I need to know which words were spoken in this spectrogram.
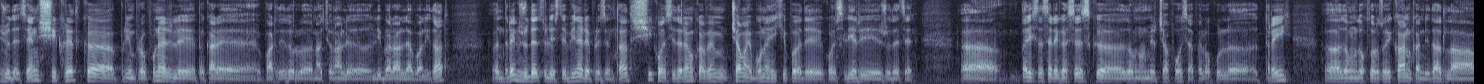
județeni și cred că prin propunerile pe care Partidul Național Liberal le-a validat, Întreg județul este bine reprezentat și considerăm că avem cea mai bună echipă de consilieri județeni. Uh, pe listă se regăsesc uh, domnul Mircea Posea pe locul 3, uh, domnul doctor Zoican, candidat la,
